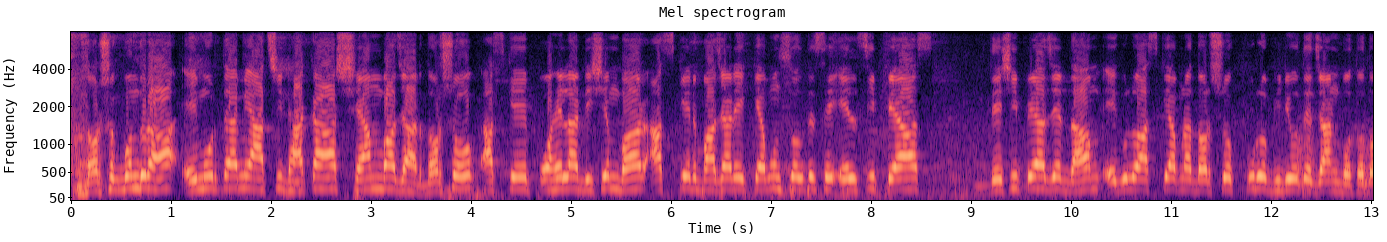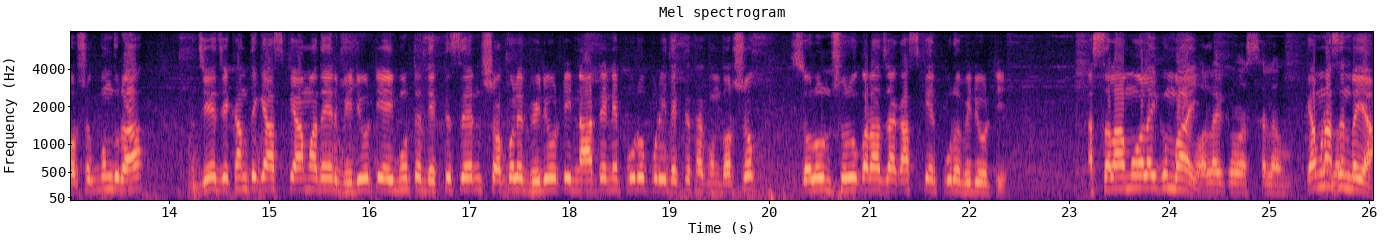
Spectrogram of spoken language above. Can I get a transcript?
দর্শক বন্ধুরা এই মুহূর্তে আমি আছি ঢাকা শ্যামবাজার দর্শক আজকে পহেলা ডিসেম্বর আজকের বাজারে কেমন চলতেছে এলসি পেঁয়াজ দেশি পেঁয়াজের দাম এগুলো আজকে আমরা দর্শক পুরো ভিডিওতে জানব। তো দর্শক বন্ধুরা যে যেখান থেকে আজকে আমাদের ভিডিওটি এই মুহূর্তে দেখতেছেন সকলে ভিডিওটি না টেনে পুরোপুরি দেখতে থাকুন। দর্শক চলুন শুরু করা যাক আজকের পুরো ভিডিওটি। আসসালামু আলাইকুম ভাই। ওয়ালাইকুম আসসালাম। কেমন আছেন ভাইয়া?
